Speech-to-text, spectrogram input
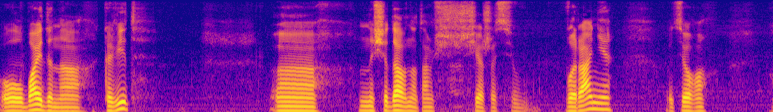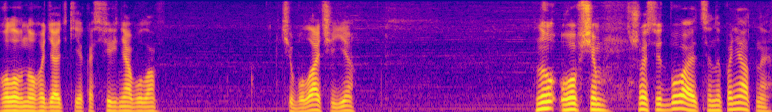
У Байдена ковід. Е, нещодавно там ще щось в Ірані. У цього головного дядьки якась фігня була. Чи була, чи є. Ну, в общем, щось відбувається непонятне.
